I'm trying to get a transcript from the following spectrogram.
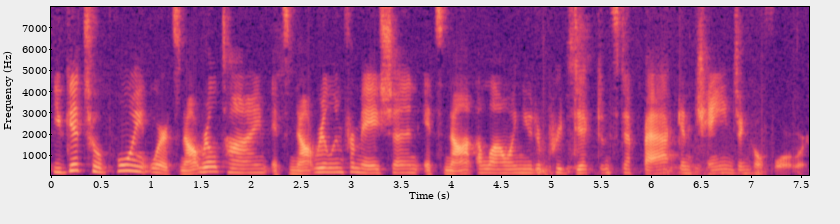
you get to a point where it's not real time, it's not real information, it's not allowing you to predict and step back and change and go forward.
